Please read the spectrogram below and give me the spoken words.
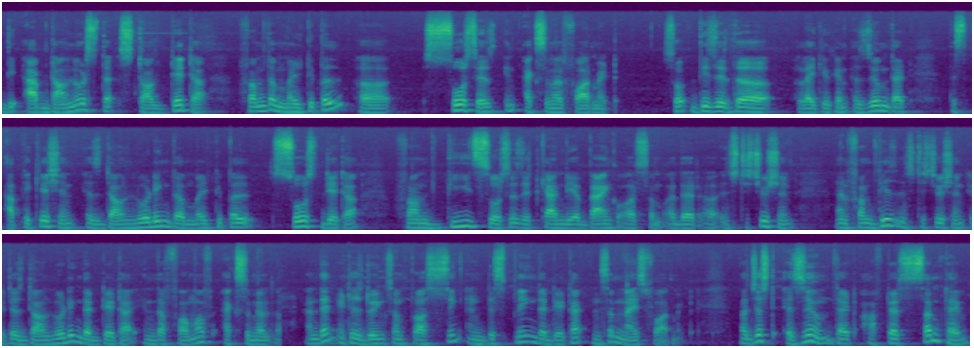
The app downloads the stock data from the multiple uh, sources in XML format. So this is the, like you can assume that this application is downloading the multiple source data from these sources it can be a bank or some other uh, institution and from this institution it is downloading the data in the form of XML and then it is doing some processing and displaying the data in some nice format. Now just assume that after some time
